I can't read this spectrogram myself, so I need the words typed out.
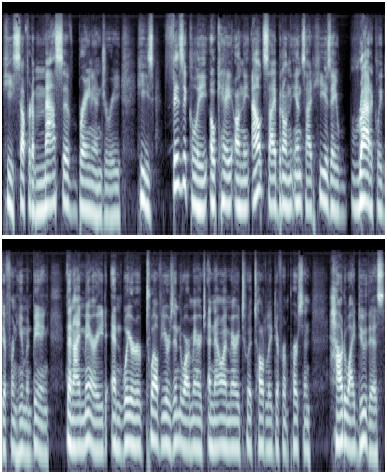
He suffered a massive brain injury. He's physically okay on the outside, but on the inside, he is a radically different human being than I married. And we're 12 years into our marriage, and now I'm married to a totally different person. How do I do this?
